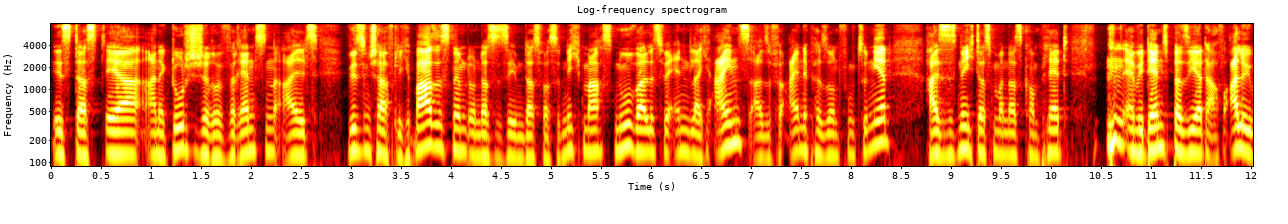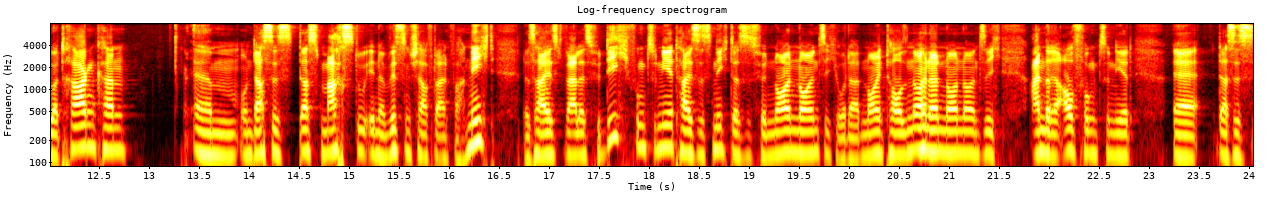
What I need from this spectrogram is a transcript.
ist, dass er anekdotische Referenzen als wissenschaftliche Basis nimmt und das ist eben das, was du nicht machst. Nur weil es für n gleich 1, also für eine Person funktioniert, heißt es nicht, dass man das komplett evidenzbasiert auf alle übertragen kann. Ähm, und das ist, das machst du in der Wissenschaft einfach nicht. Das heißt, weil es für dich funktioniert, heißt es nicht, dass es für 99 oder 9999 andere auch funktioniert. Äh, das ist,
